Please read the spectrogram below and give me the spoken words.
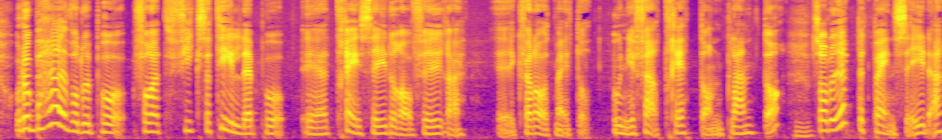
Och då behöver du på, för att fixa till det på eh, tre sidor av fyra eh, kvadratmeter, ungefär 13 plantor. Mm. Så har du öppet på en sida.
